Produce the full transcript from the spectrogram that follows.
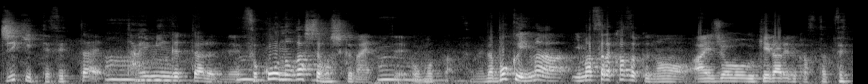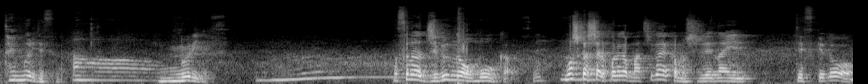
時期って絶対うんタイミングってあるんで、うん。そこを逃してほしくないって思ったんですよね。僕今、今更家族の愛情を受けられるかって言ったら絶対無理ですも。ん。無理です。それは自分が思うからですね。もしかしたらこれが間違いかもしれないですけど、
